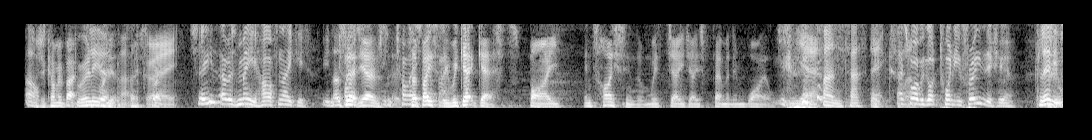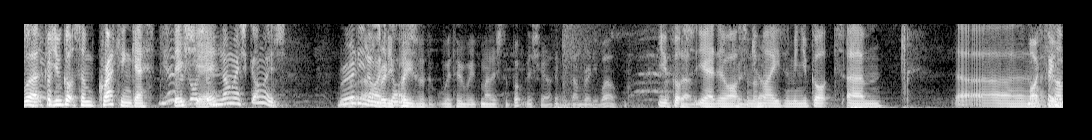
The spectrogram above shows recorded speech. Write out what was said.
Oh, so she's coming back. It's brilliant. That's it's great. See, that was me, half naked. That's it. Yeah. it was- so basically, we get guests by enticing them with JJ's feminine wiles. Yes. Fantastic. Excellent. That's why we got 23 this year. Clearly works because you've got some cracking guests Yeah, this we've got year. some nice guys. Really I'm nice really guys. pleased with with who we've managed to book this year. I think we've done really well. You've got, Um, yeah, there are really some chuffed. amazing. I mean, you've got. Um, uh, Mike Fielding.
